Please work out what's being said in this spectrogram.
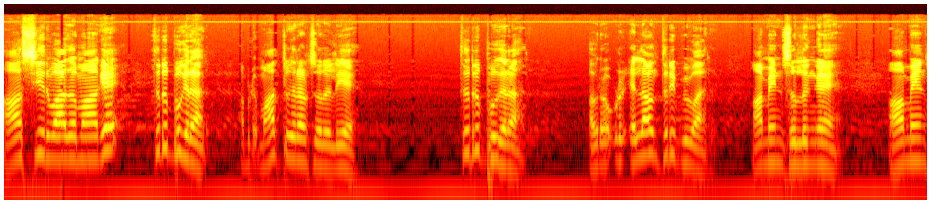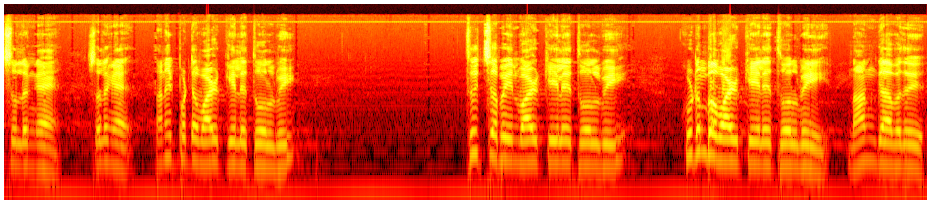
ஆசீர்வாதமாக திருப்புகிறார். அப்படி மாற்றுகிறார் சொல்லலையே. திருப்புகிறார். அவர் எல்லாம் திருப்பிவார். ஆமீன் சொல்லுங்க. ஆமீன் சொல்லுங்க. சொல்லுங்க. தனிப்பட்ட வாழ்க்கையிலே தோல்வி. திருச்சபையின் வாழ்க்கையிலே தோல்வி. குடும்ப வாழ்க்கையிலே தோல்வி. நான்காவது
